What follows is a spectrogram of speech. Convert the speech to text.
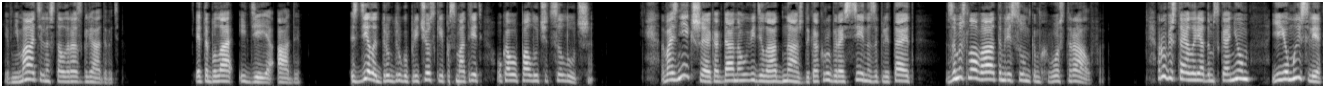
и внимательно стала разглядывать. Это была идея Ады. Сделать друг другу прически и посмотреть, у кого получится лучше. Возникшая, когда она увидела однажды, как Руби рассеянно заплетает замысловатым рисунком хвост Ралфа. Руби стояла рядом с конем, ее мысли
